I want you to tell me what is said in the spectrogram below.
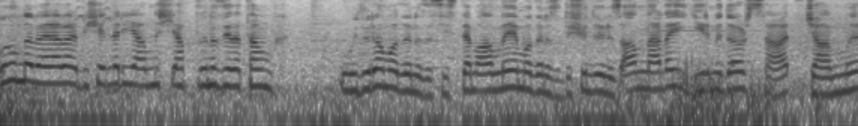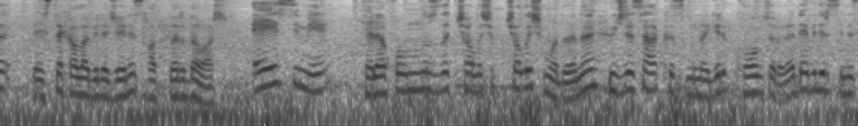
Bununla beraber bir şeyleri yanlış yaptığınız ya da tam uyduramadığınızı, sistemi anlayamadığınızı düşündüğünüz anlarda 24 saat canlı destek alabileceğiniz hatları da var. E-SIM'i telefonunuzda çalışıp çalışmadığını hücresel kısmına girip kontrol edebilirsiniz.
